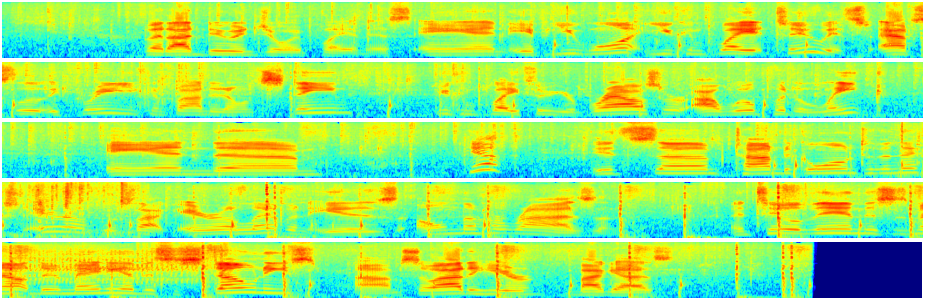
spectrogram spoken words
but I do enjoy playing this. And if you want, you can play it too. It's absolutely free. You can find it on Steam. You can play through your browser. I will put a link. And, um, yeah, it's um, time to go on to the next era. Looks like Era 11 is on the horizon. Until then, this is Mountain Dew Mania. This is Stonies. I'm so out of here. Bye, guys.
